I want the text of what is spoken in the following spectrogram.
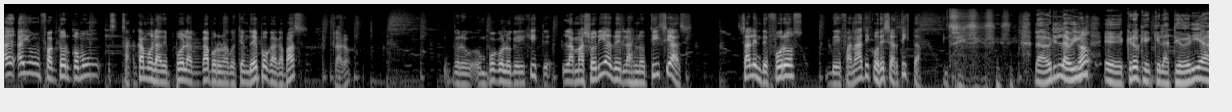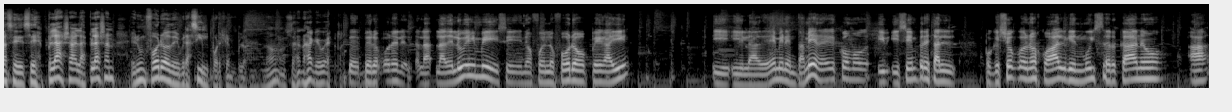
Hay, hay un factor común, sacamos la de Paul acá por una cuestión de época, capaz, Claro. pero un poco lo que dijiste. La mayoría de las noticias salen de foros de fanáticos de ese artista. Sí, sí, sí, sí. La de Abril Lavigne, ¿No? eh, creo que, que la teoría se, se explaya, la explayan en un foro de Brasil, por ejemplo, ¿no? O sea, nada que ver. Pe- Pero ponele, la, la de Luismi, si no fue en los foros, pega ahí. Y, la de Eminem también, es como. Y, siempre está el. Porque yo conozco a alguien muy cercano a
